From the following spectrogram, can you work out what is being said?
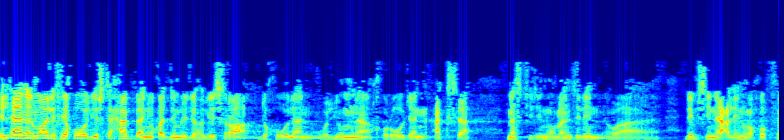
الآن المؤلف يقول يستحب أن يقدم رجله اليسرى دخولا واليمنى خروجا عكس مسجد ومنزل ولبس نعل وخف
